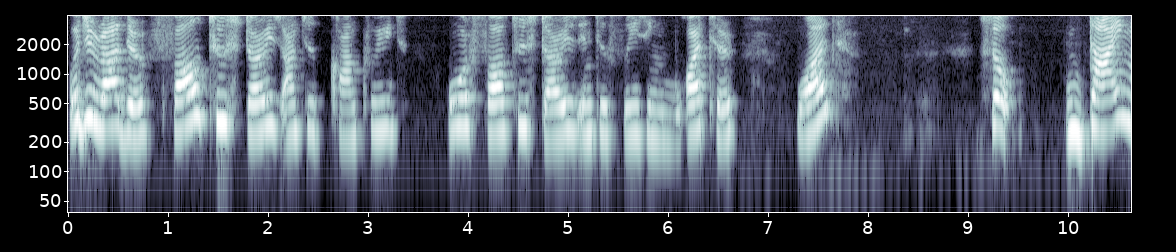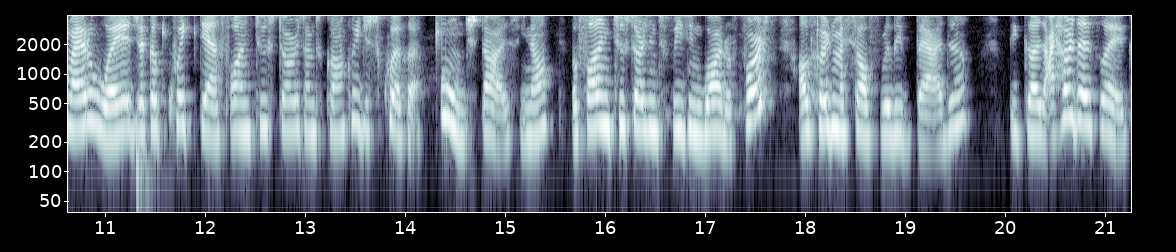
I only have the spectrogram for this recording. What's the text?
Would you rather fall two stories onto concrete or fall two stories into freezing water? What? So dying right away. It's like a quick death, falling two stories onto concrete, just quick, like boom, just dies, you know? But falling two stories into freezing water, first I'll hurt myself really bad because I heard there's like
